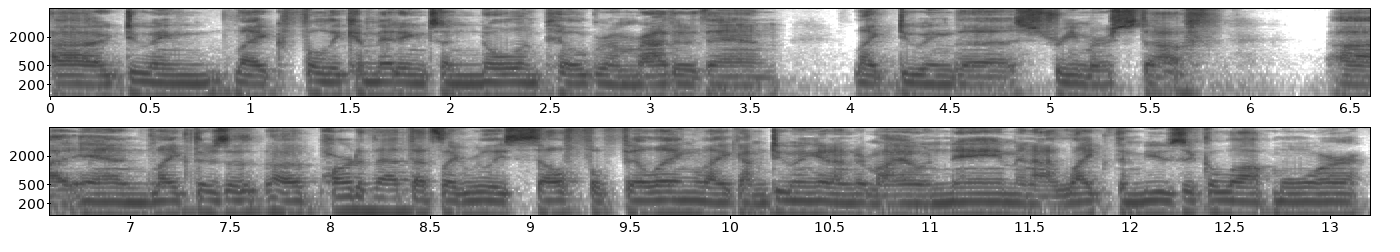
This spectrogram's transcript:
uh, doing like fully committing to Nolan Pilgrim rather than like doing the streamer stuff. Uh, and like there's a, a part of that that's like really self-fulfilling like i'm doing it under my own name and i like the music a lot more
